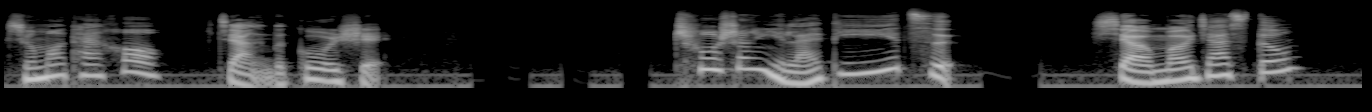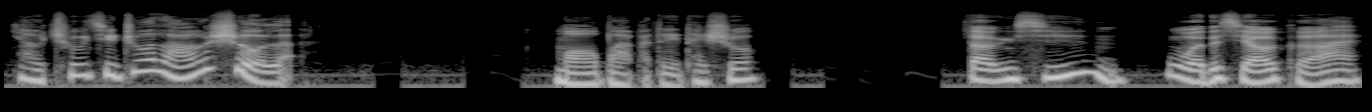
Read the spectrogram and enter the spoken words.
熊猫太后讲的故事。出生以来第一次，小猫加斯东要出去捉老鼠了。猫爸爸对他说：“当心，我的小可爱。”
